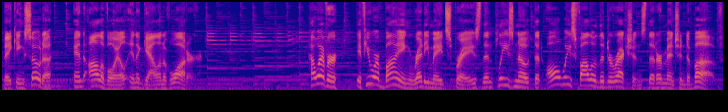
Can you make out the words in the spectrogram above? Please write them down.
baking soda, and olive oil in a gallon of water. However, if you are buying ready-made sprays, then please note that always follow the directions that are mentioned above.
